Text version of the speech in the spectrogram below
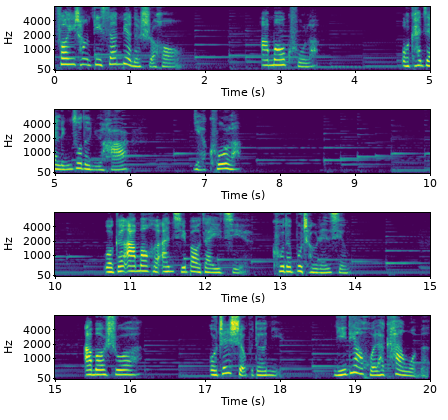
方一唱第三遍的时候，阿猫哭了。我看见邻座的女孩，也哭了。我跟阿猫和安琪抱在一起，哭得不成人形。阿猫说：“我真舍不得你，你一定要回来看我们。”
